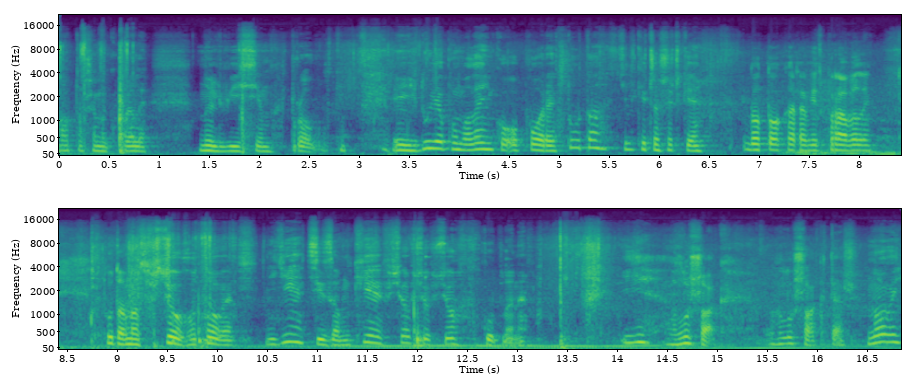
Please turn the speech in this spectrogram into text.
От то, що ми купили 0,8 проволоки. І йду я помаленьку опори тут, тільки чашечки до токара відправили. Тут у нас все готове є, ці замки, все, все, все куплене. І глушак. Глушак теж новий.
